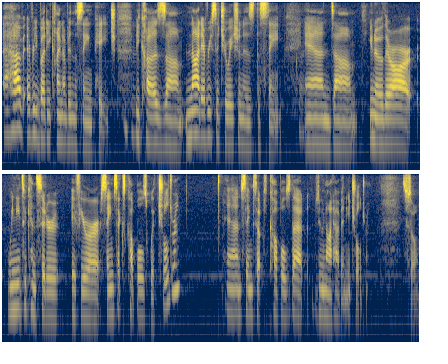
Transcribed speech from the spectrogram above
Have everybody kind of in the same page mm -hmm. because um, not every situation is the same. Okay. And, um, you know, there are, we need to consider if you're same-sex couples with children and same-sex couples that do not have any children. So.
